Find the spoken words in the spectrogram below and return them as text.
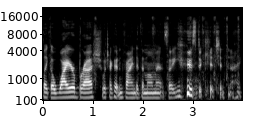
like a wire brush, which I couldn't find at the moment, so I used a kitchen knife.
